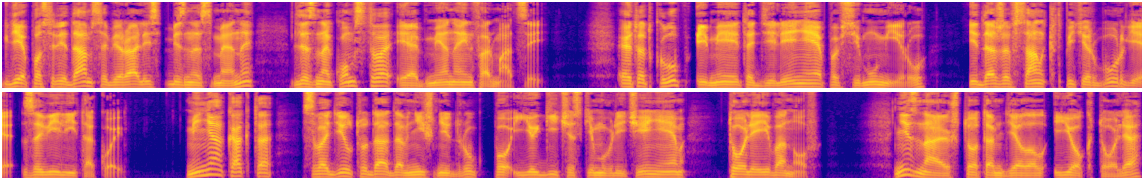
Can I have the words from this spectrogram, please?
где по средам собирались бизнесмены для знакомства и обмена информацией. Этот клуб имеет отделение по всему миру, и даже в Санкт-Петербурге завели такой. Меня как-то сводил туда давнишний друг по йогическим увлечениям Толя Иванов. Не знаю, что там делал йог Толя,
